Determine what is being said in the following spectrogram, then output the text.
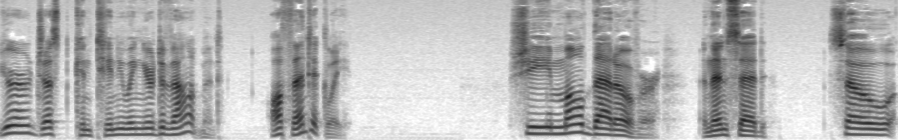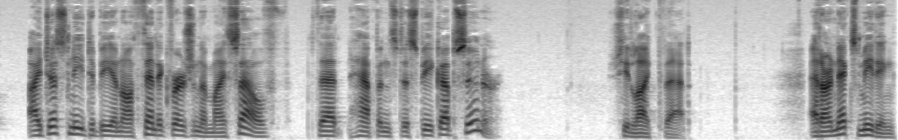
You're just continuing your development authentically. She mulled that over and then said, So I just need to be an authentic version of myself that happens to speak up sooner. She liked that. At our next meeting,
